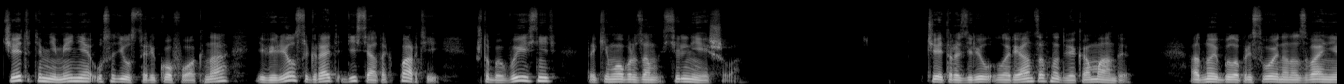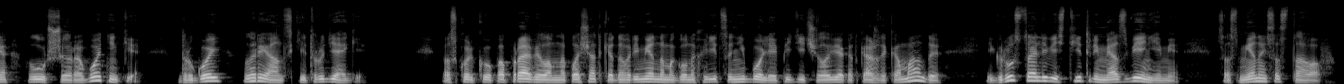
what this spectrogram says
Чейт, тем не менее, усадил стариков у окна и велел сыграть десяток партий, чтобы выяснить, таким образом, сильнейшего. Чейт разделил ларианцев на две команды. Одной было присвоено название «лучшие работники», другой – «ларианские трудяги». Поскольку по правилам на площадке одновременно могло находиться не более пяти человек от каждой команды, игру стали вести тремя звеньями со сменой составов.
